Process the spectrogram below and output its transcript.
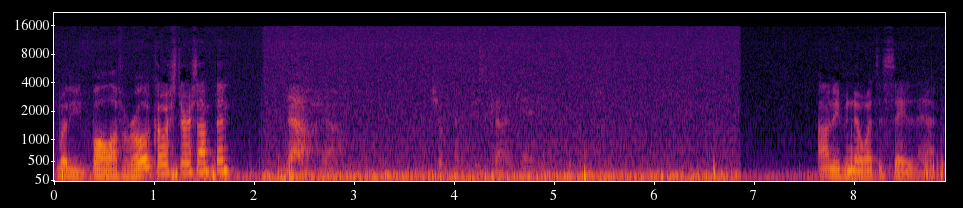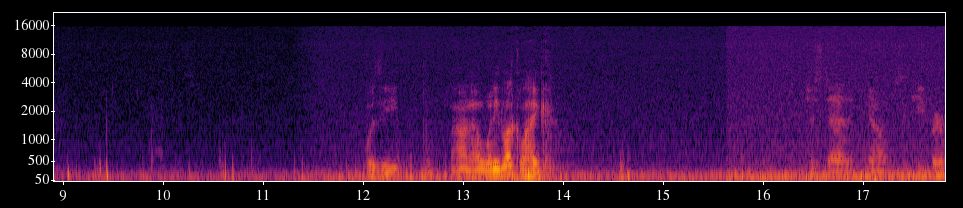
What did you fall off a roller coaster or something? No, no. Jumped on a piece of cotton candy. I don't even know what to say to that. Was he? I don't know. What he look like? Just, uh, you know, as a keeper,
